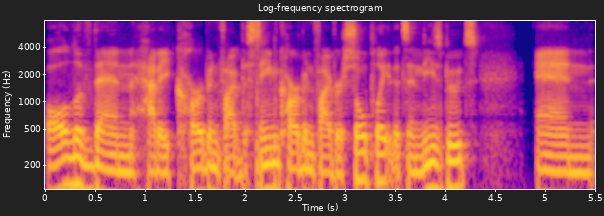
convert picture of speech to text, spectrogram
All of them had a carbon fiber, the same carbon fiber sole plate that's in these boots, and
